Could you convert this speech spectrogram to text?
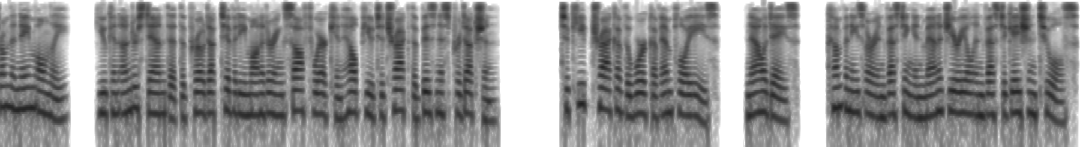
From the name only, you can understand that the productivity monitoring software can help you to track the business production. To keep track of the work of employees, nowadays, companies are investing in managerial investigation tools.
